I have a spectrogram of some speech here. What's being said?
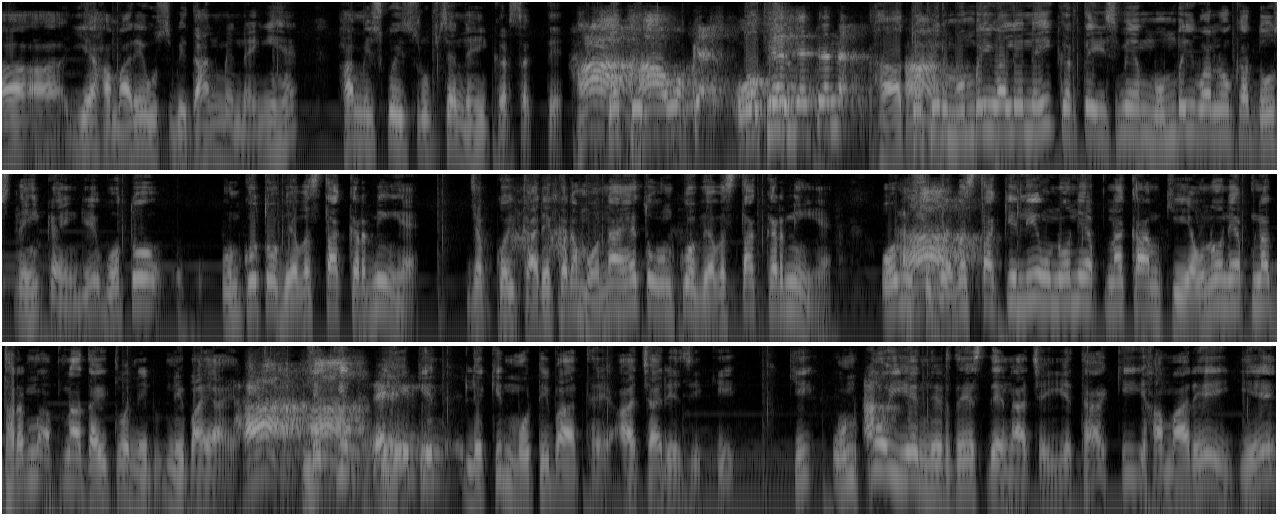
आ, ये हमारे उस विधान में नहीं है हम इसको इस रूप से नहीं कर सकते। हाँ तो फिर- हाँ वो क्या वो तो फिर- देते हैं ना। हाँ तो फिर मुंबई वाले नहीं करते इसमें हम मुंबई वालों का दोस्त नहीं कहेंगे वो तो उनको तो व्यवस्था करनी है। जब कोई कार्यक्रम होना है तो उनको व्यवस्था करनी है। और हाँ। उस हाँ। व्यवस्था के लिए उन्होंने अपना काम किया उन्होंने अपना धर्म अपना दायित्व निभाया है। हाँ लेकिन हाँ, लेकिन लेकिन लेकिन मोटी बात है आचार्य जी की कि उनको ये निर्देश देना चाहिए था कि हमारे ये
